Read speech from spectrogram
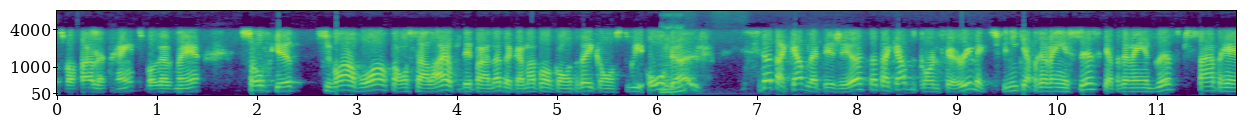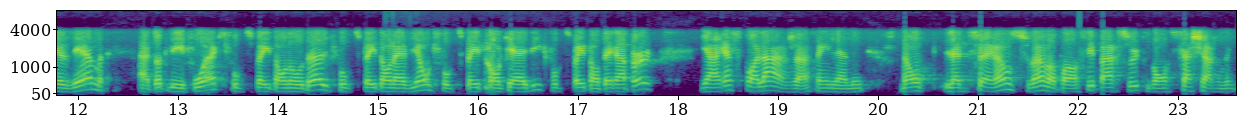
tu vas faire le train, tu vas revenir. Sauf que tu vas avoir ton salaire, tout dépendant de comment ton contrat est construit. Au mhm. golf, si tu as ta carte de la PGA, si tu as ta carte du Corn Ferry, mais que tu finis 86, 90, puis 113e à toutes les fois, qu'il faut que tu payes ton hôtel, qu'il faut que tu payes ton avion, qu'il faut que tu payes ton caddie, qu'il faut que tu payes ton thérapeute, il en reste pas large à la fin de l'année. Donc, la différence, souvent, va passer par ceux qui vont s'acharner,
